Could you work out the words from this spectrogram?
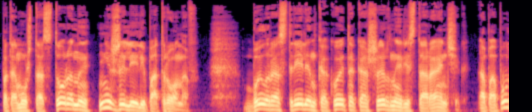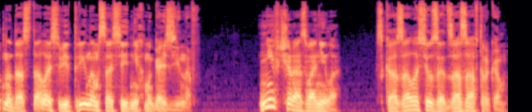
потому что стороны не жалели патронов. Был расстрелян какой-то кошерный ресторанчик, а попутно досталось витринам соседних магазинов. «Не вчера звонила», — сказала Сюзет за завтраком.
